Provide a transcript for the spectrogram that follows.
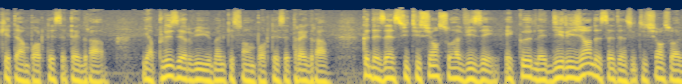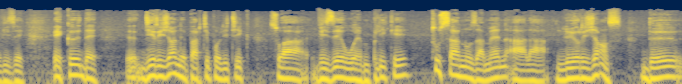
qui était emportée, c'était grave. Il y a plusieurs vies humaines qui sont emportées, c'est très grave. Que des institutions soient visées et que les dirigeants de ces institutions soient visés et que des euh, dirigeants des partis politiques soient visés ou impliqués, tout ça nous amène à l'urgence de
